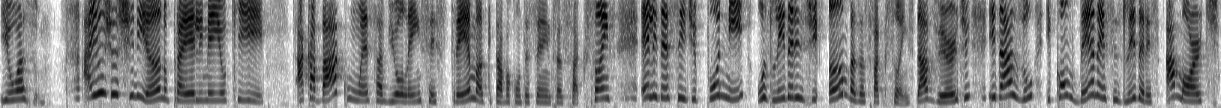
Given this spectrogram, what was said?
e o azul. Aí o Justiniano, para ele meio que acabar com essa violência extrema que estava acontecendo entre as facções, ele decide punir os líderes de ambas as facções, da Verde e da Azul, e condena esses líderes à morte.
